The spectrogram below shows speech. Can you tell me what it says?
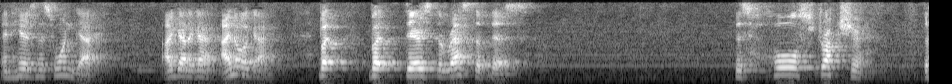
And here's this one guy I got a guy. I know a guy. But but there's the rest of this. This whole structure. The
